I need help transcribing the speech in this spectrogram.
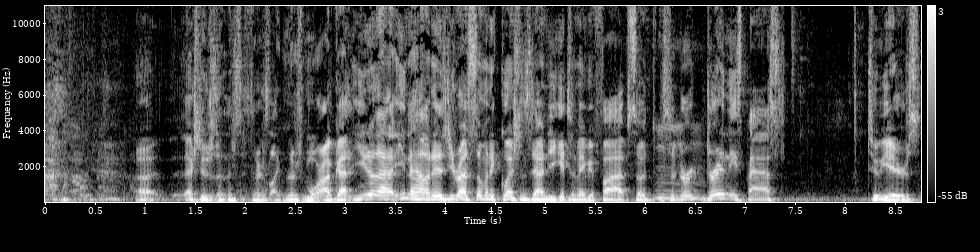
uh, actually, there's, there's, like there's more. I've got you know you know how it is. You write so many questions down, you get to maybe five. So mm-hmm. so dur- during these past two years,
